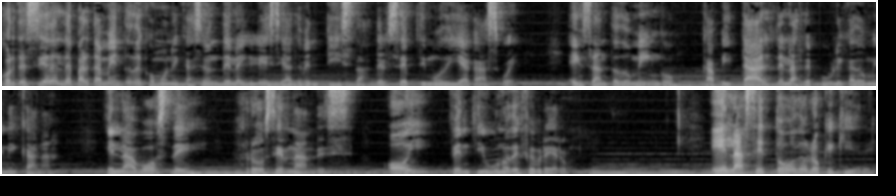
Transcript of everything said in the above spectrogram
Cortesía del Departamento de Comunicación de la Iglesia Adventista del Séptimo Día Gascue, en Santo Domingo, capital de la República Dominicana. En la voz de Rosy Hernández. Hoy, 21 de febrero. Él hace todo lo que quiere.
